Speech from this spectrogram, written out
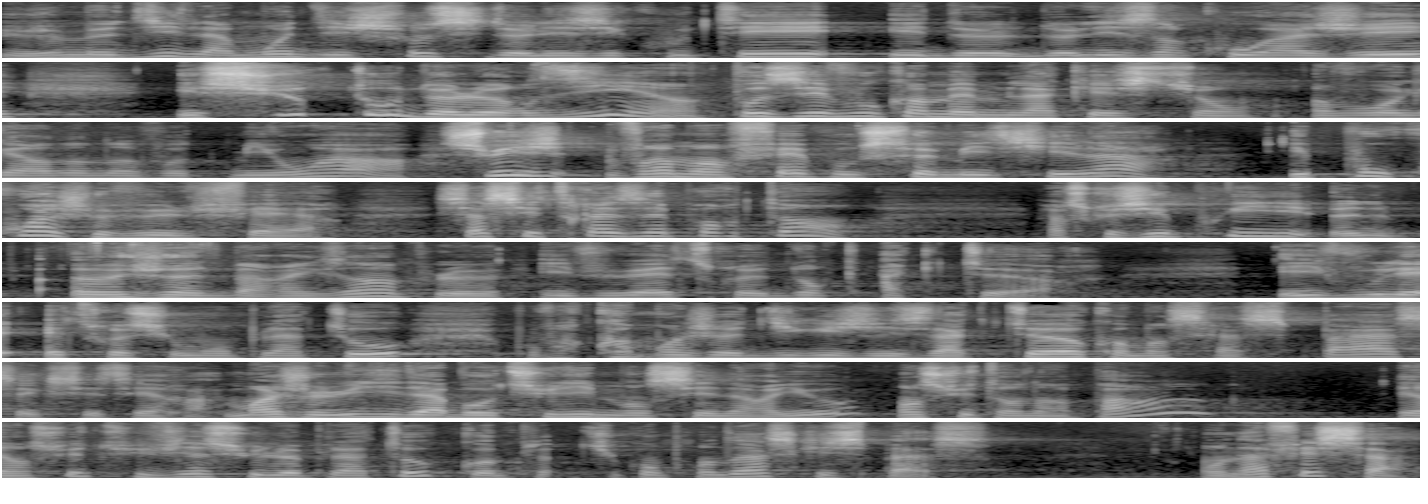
je me dis la moindre des choses, c'est de les écouter et de, de, les encourager et surtout de leur dire, posez-vous quand même la question en vous regardant dans votre miroir, suis-je vraiment fait pour ce métier-là et pourquoi je veux le faire? Ça, c'est très important. Parce que j'ai pris euh, un jeune, par exemple, il veut être donc acteur. Et il voulait être sur mon plateau pour voir comment je dirige les acteurs, comment ça se passe, etc. Moi, je lui dis d'abord, tu lis mon scénario, ensuite on en parle, et ensuite tu viens sur le plateau, tu comprendras ce qui se passe. On a fait ça.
